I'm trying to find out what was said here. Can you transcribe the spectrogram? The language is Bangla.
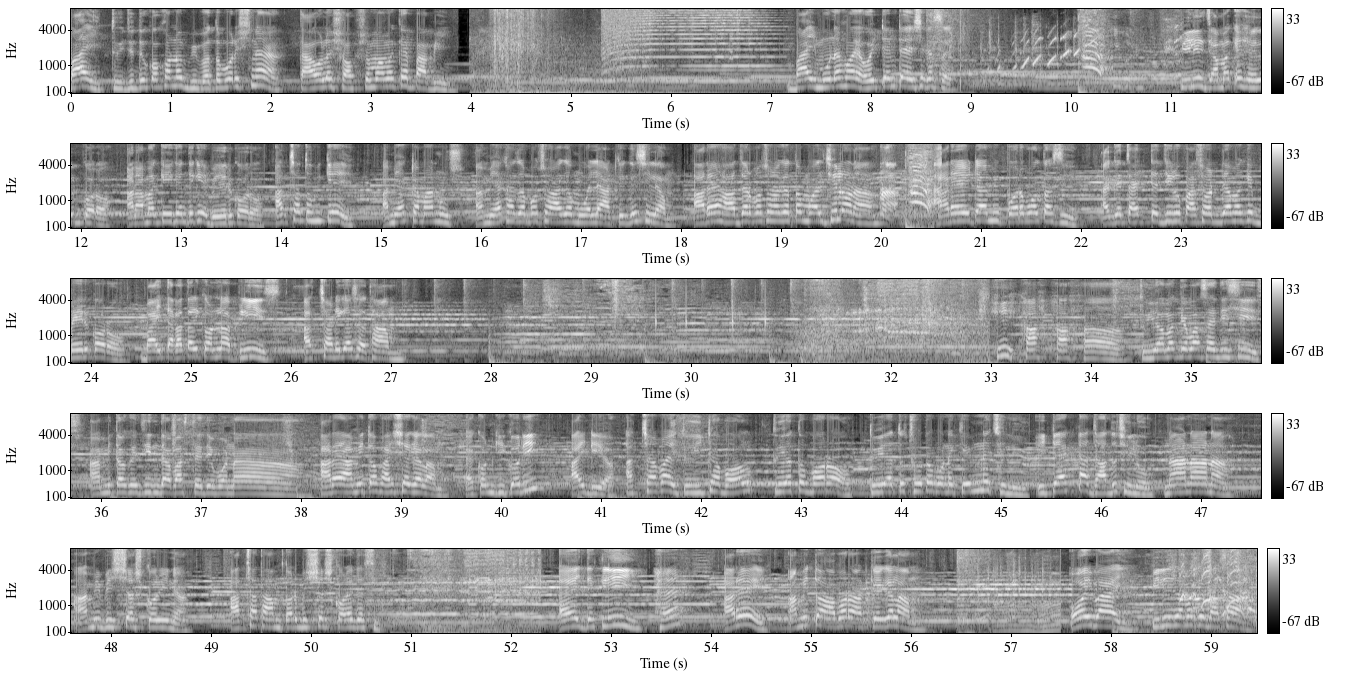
ভাই, তুই যদি কখনো বিপদে পড়িস না, তাহলে সবসময় আমাকে পাবি। ভাই, মনে হয় ওই টাইমটা এসে গেছে। প্লিজ আমাকে হেল্প করো আর আমাকে এখান থেকে বের করো। আচ্ছা তুমি কে? আমি একটা মানুষ। আমি এক হাজার বছর আগে মোবাইলে আটকে গেছিলাম। আরে, হাজার বছর আগে তো মোবাইল ছিল না। আরে, এটা আমি পরে বলতাছি। আগে চারটে জিরো পাসওয়ার্ড দিয়ে আমাকে বের করো। ভাই, তাড়াতাড়ি কর না প্লিজ আচ্ছা ঠিক আছে, থাম। হি, হা হা হা। তুই আমাকে বাঁচাই দিছিস। আমি তোকে জিন্দা বাঁচতে দেব না। আরে, আমি তো ফাইসে গেলাম। এখন কি করি? আইডিয়া। আচ্ছা ভাই, তুই এটা বল। তুই এত বড়। তুই এত ছোট বনে কেমনে ছিলি? এটা একটা জাদু ছিল। না না না। আমি বিশ্বাস করি না। আচ্ছা থাম, তোর বিশ্বাস করে গেছি এই, দেখলি? হ্যাঁ? আরে, আমি তো আবার আটকে গেলাম। ওই ভাই প্লিজ আমাকে বাঁচা।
